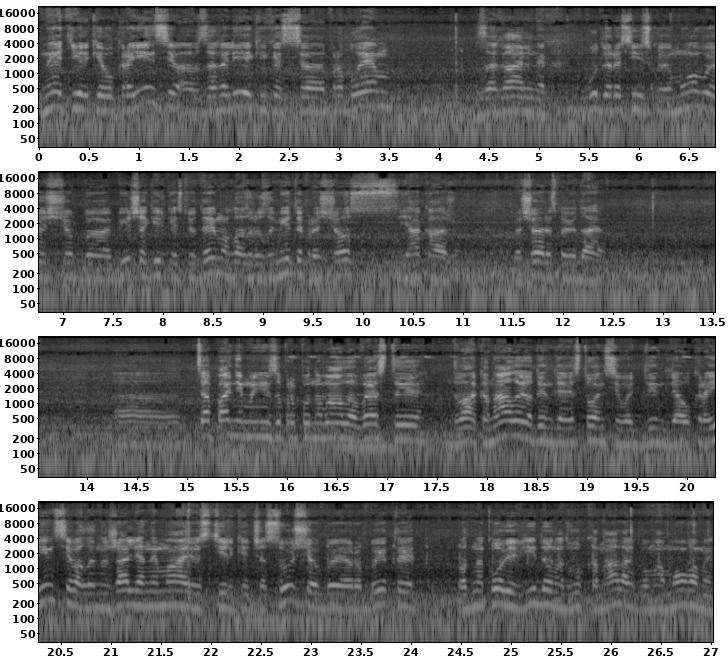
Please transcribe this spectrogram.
не тільки українців, а взагалі якихось е, проблем загальних, буде російською мовою, щоб е, більша кількість людей могла зрозуміти, про що я кажу, про що я розповідаю. Ця пані мені запропонувала вести два канали: один для естонців, один для українців. Але, на жаль, я не маю стільки часу, щоб робити однакові відео на двох каналах двома мовами.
